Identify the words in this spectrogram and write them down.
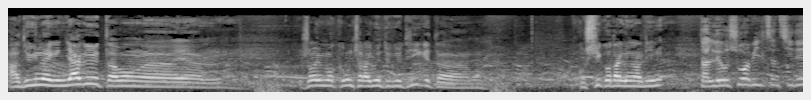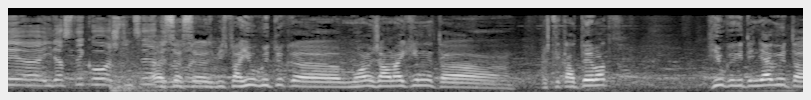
alduguna egin jagu, eta bon, uh, joi moko untsa laguntu gutik, eta bon, kusiko dagun aldin. Talde osoa biltzen zide eh, idazteko, astintzea? Ez, ez, ez, bizpa hiu gutuk, uh, Mohamed Jaun Aikin, eta beste kalte bat, hiuk egiten jagu, eta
